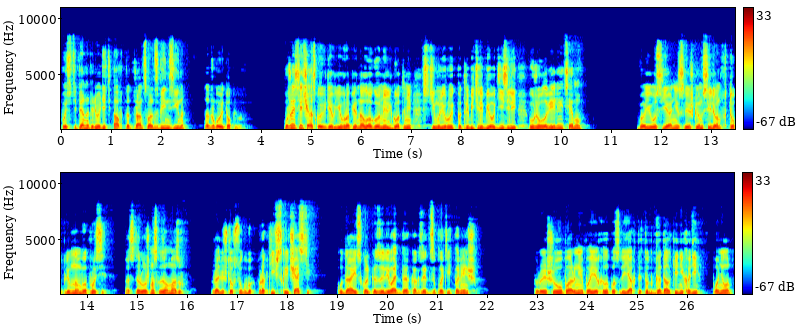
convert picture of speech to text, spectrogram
постепенно переводить автотранспорт с бензина на другое топливо. Уже сейчас кое-где в Европе налоговыми льготами стимулируют потребители биодизелей. Вы уже уловили тему? — Боюсь, я не слишком силен в топливном вопросе, — осторожно сказал Мазур. — Разве что в сугубо практической части. Куда и сколько заливать, да как за это заплатить поменьше. Крыша у парня поехала после яхты, тут к гадалке не ходи, — понял он.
